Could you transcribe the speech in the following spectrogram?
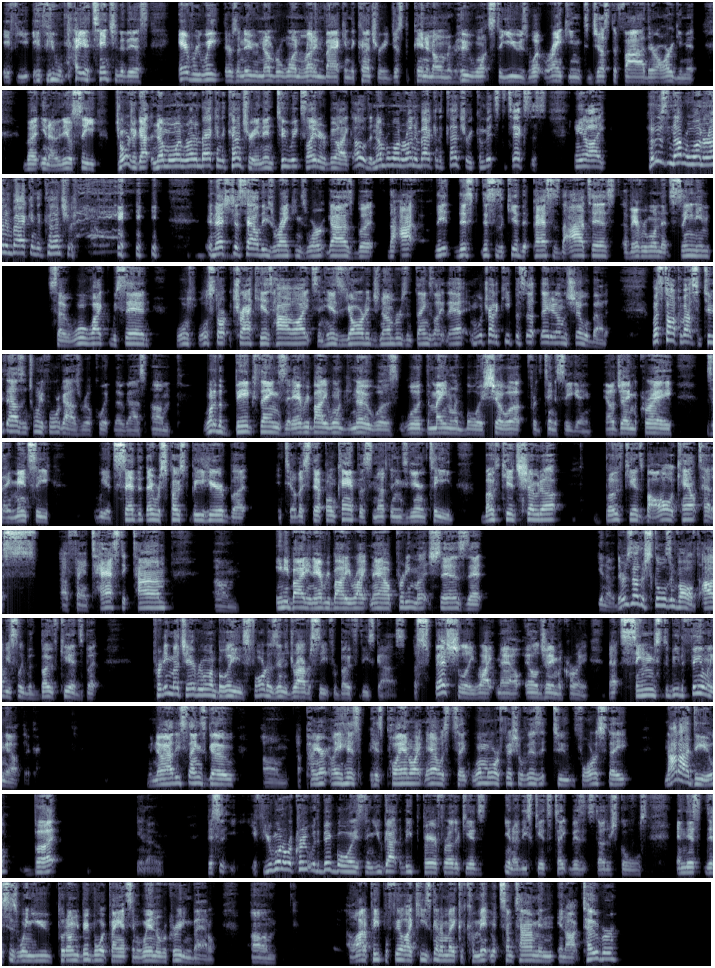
If you if you pay attention to this, every week there's a new number one running back in the country, just depending on who wants to use what ranking to justify their argument. But you know, you'll see Georgia got the number one running back in the country, and then two weeks later, be like, oh, the number one running back in the country commits to Texas, and you're like, who's the number one running back in the country? and that's just how these rankings work, guys. But the I this this is a kid that passes the eye test of everyone that's seen him. So we'll, like we said, we'll we'll start to track his highlights and his yardage numbers and things like that, and we'll try to keep us updated on the show about it. Let's talk about some 2024 guys real quick, though, guys. Um, one of the big things that everybody wanted to know was would the mainland boys show up for the Tennessee game? LJ McCray, Zay Mincy. We had said that they were supposed to be here, but until they step on campus, nothing's guaranteed. Both kids showed up. Both kids, by all accounts, had a, a fantastic time. Um, anybody and everybody right now pretty much says that you know, there's other schools involved, obviously, with both kids, but pretty much everyone believes Florida's in the driver's seat for both of these guys, especially right now, LJ McCray. That seems to be the feeling out there. We know how these things go. Um, apparently, his his plan right now is to take one more official visit to Florida State. Not ideal, but you know, this is if you want to recruit with the big boys, then you got to be prepared for other kids you know these kids to take visits to other schools, and this this is when you put on your big boy pants and win a recruiting battle. Um, a lot of people feel like he's going to make a commitment sometime in in October.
